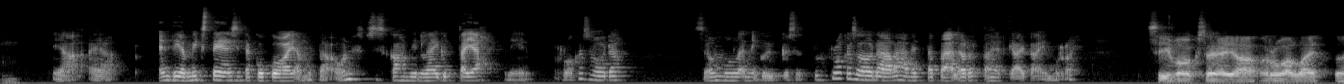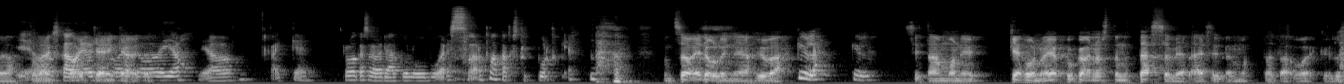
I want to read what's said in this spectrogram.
Mm. Ja, ja en tiedä miksi teen sitä koko ajan, mutta on siis kahvin läikyttäjä, niin ruokasooda, se on mulle niin ykkösjuttu. Ruokasoodaa, vähän vettä päälle, odottaa hetken aikaa imuroi. Siivoukseen ja ruoanlaittoon ja joo, tuleeko kaikkeen käytettyä? Ja, joo, kaikkeen. Ruokasoodaa kuluu vuodessa varmaan 20 purkkia. Mutta se on edullinen ja hyvä. Kyllä, kyllä. Sitä on moni kehunut. Ei ole kukaan nostanut tässä vielä esille, mutta tätä voi kyllä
